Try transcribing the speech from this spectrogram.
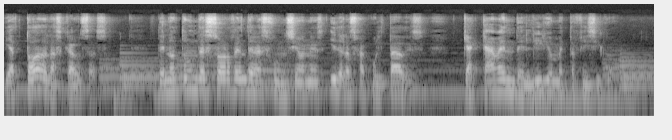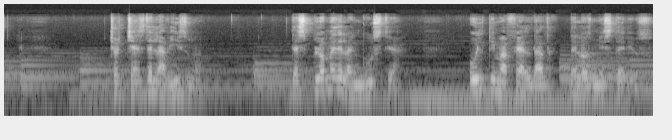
y a todas las causas, denota un desorden de las funciones y de las facultades que acaba en delirio metafísico. Chochez del abismo, desplome de la angustia, última fealdad de los misterios.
